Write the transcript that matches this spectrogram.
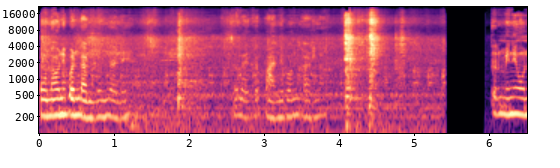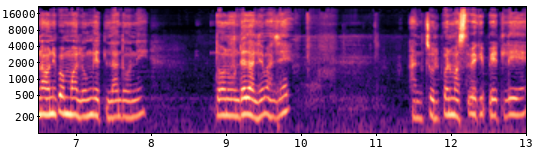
उन्हावणी पण दांडून झाले. चला इथं पाणी पण काढलं. तर मी उन्हावणी पण मलून घेतला दोन्ही. दोन उंडे झाले माझे. आणि चूल पण मस्तपैकी पेटली आहे.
